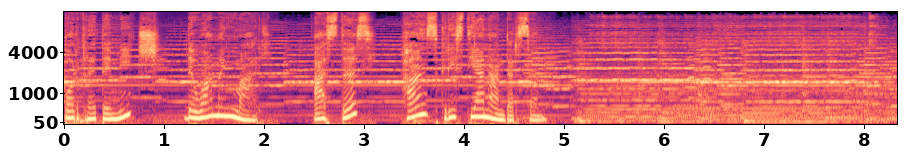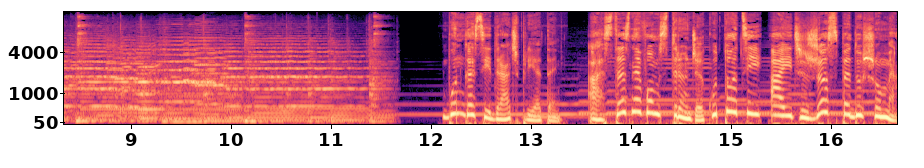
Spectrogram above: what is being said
Portrete mici de oameni mari. Astăzi, Hans Christian Andersen. Bun găsit, dragi prieteni! Astăzi ne vom strânge cu toții aici jos pe dușumea,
